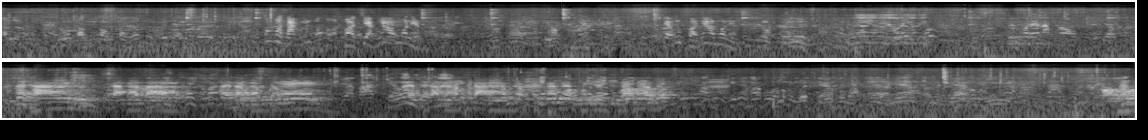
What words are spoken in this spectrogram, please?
ต้องมาดักขอเจียกเงาบ่เนี่ยเจียกมันขอเงาบ่เนี่ยทางการตลาดให้ทางผู้แง่จัดการทำการกับงานแบบนี้มองแล้วของผู้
